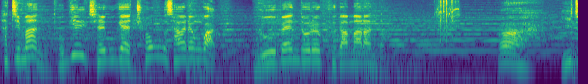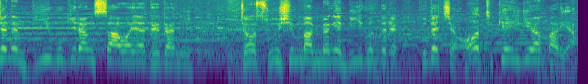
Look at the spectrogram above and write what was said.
하지만 독일 제국의 총사령관 루벤도르프가 말한다. 아, 이제는 미국이랑 싸워야 되다니. 저 수십만 명의 미군들을 도대체 어떻게 이기란 말이야?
